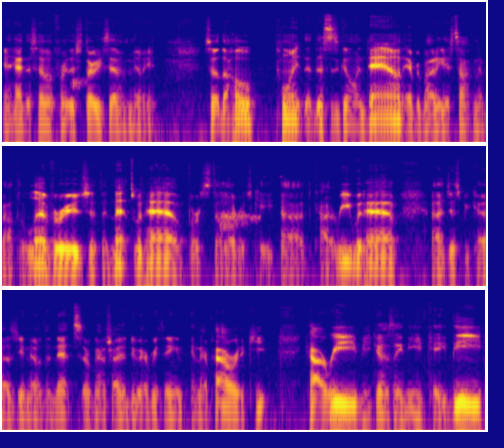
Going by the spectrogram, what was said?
and had to settle for this 37 million. So the whole point that this is going down, everybody is talking about the leverage that the Nets would have versus the leverage uh, Kyrie would have, uh, just because you know the Nets are going to try to do everything in their power to keep Kyrie because they need KD,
